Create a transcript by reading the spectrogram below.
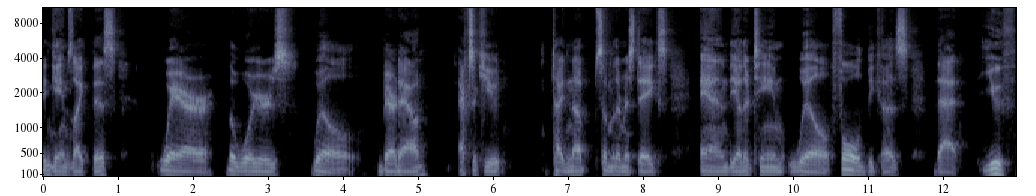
in games like this, where the Warriors will bear down, execute, tighten up some of their mistakes, and the other team will fold because that youth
